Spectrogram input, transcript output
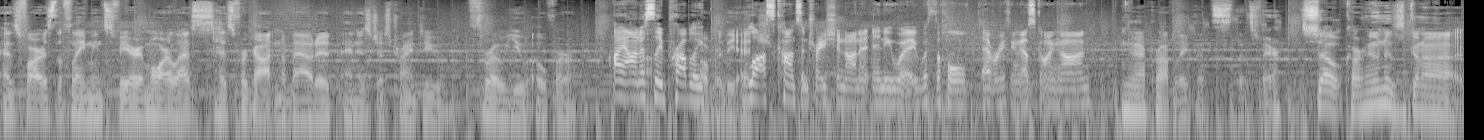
as far as the flaming sphere, it more or less has forgotten about it and is just trying to throw you over. I honestly probably the edge. lost concentration on it anyway with the whole everything that's going on. Yeah, probably. That's that's fair. So Carhoon is gonna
